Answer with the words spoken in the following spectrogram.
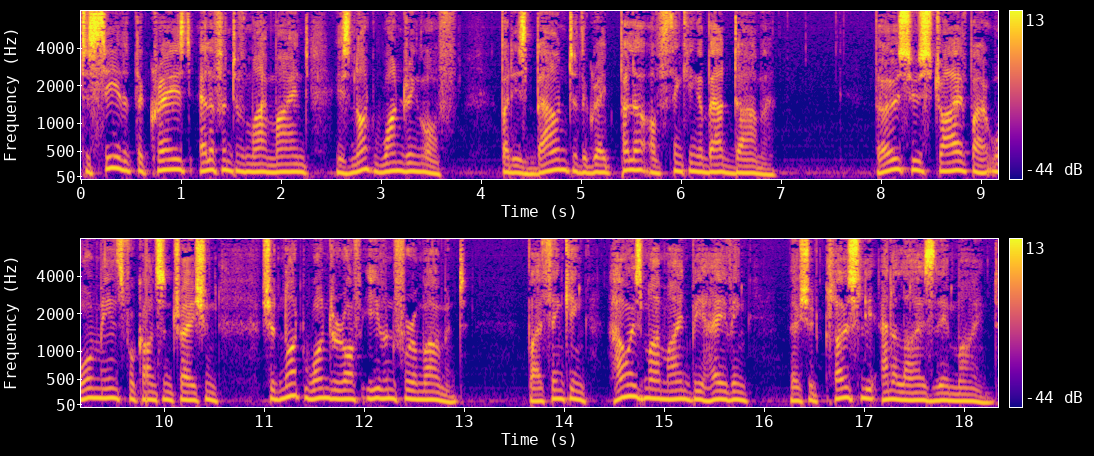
to see that the crazed elephant of my mind is not wandering off, but is bound to the great pillar of thinking about Dharma. Those who strive by all means for concentration should not wander off even for a moment. By thinking, how is my mind behaving, they should closely analyze their mind.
